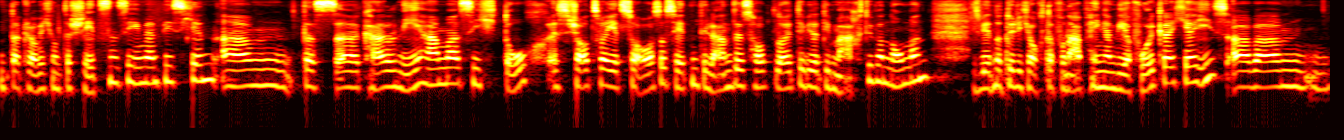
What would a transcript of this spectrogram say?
und da glaube ich, unterschätzen Sie ihn ein bisschen, ähm, dass äh, Karl Nehammer sich doch, es schaut zwar jetzt so aus, als hätten die Landeshauptleute wieder die Macht übernommen. Es wird natürlich auch davon abhängen, wie erfolgreich er ist, aber ähm,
